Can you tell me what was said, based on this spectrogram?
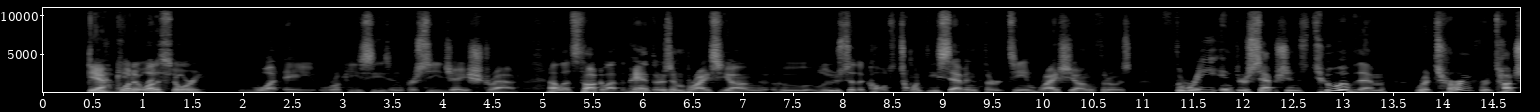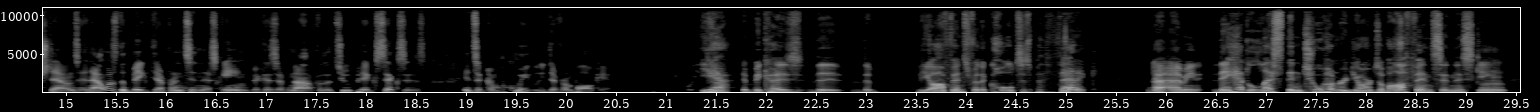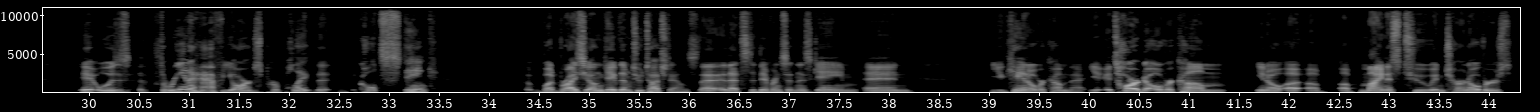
yeah, what a, what a story. What a rookie season for CJ Stroud. Now let's talk about the Panthers and Bryce Young, who lose to the Colts 27 13. Bryce Young throws three interceptions, two of them returned for touchdowns. And that was the big difference in this game because if not for the two pick sixes, it's a completely different ball game. Yeah, eh, because the the the offense for the Colts is pathetic. Yeah. I mean, they had less than 200 yards of offense in this mm-hmm. game. Mm-hmm. It was eh, three and a half yards per play. The, the Colts stink, but Bryce Young gave them two touchdowns. That, that's the difference in this game, and you can't overcome that. It's hard to overcome, you know, a, a, a minus two in turnovers,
